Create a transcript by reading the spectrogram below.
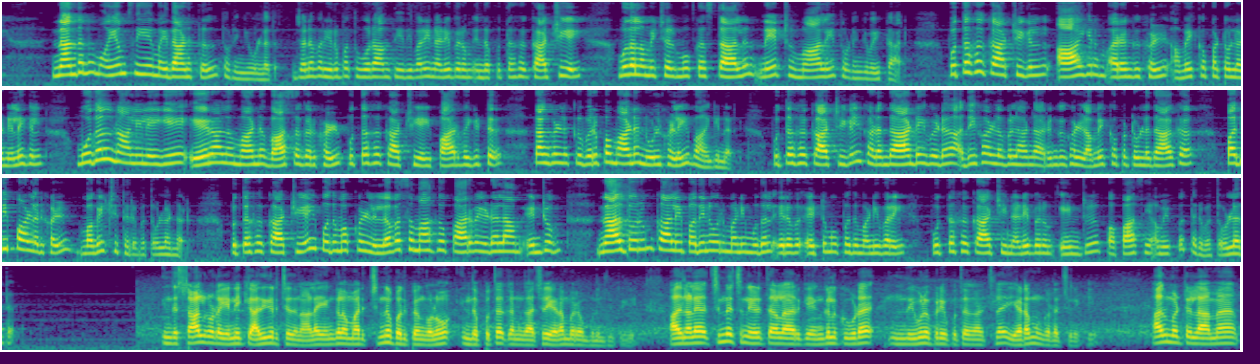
நந்தனம் ஒயம்சிஏ மைதானத்தில் தொடங்கியுள்ளது. ஜனவரி இருபத்தி ஓராம் தேதி வரை நடைபெறும் இந்த புத்தக காட்சியை முதலமைச்சர் மு க ஸ்டாலின் நேற்று மாலை தொடங்கி வைத்தார். புத்தக காட்சியில் ஆயிரம் அரங்குகள் அமைக்கப்பட்டுள்ள நிலையில் முதல் நாளிலேயே ஏராளமான வாசகர்கள் புத்தக காட்சியை பார்வையிட்டு தங்களுக்கு விருப்பமான நூல்களை வாங்கினர். புத்தக காட்சியில் கடந்த ஆண்டை விட அதிக அளவிலான அரங்குகள் அமைக்கப்பட்டுள்ளதாக பதிப்பாளர்கள் மகிழ்ச்சி தெரிவித்துள்ளனர். புத்தக காட்சியை பொதுமக்கள் இலவசமாக பார்வையிடலாம் என்றும் நாள்தோறும் காலை பதினோரு மணி முதல் இரவு எட்டு முப்பது மணி வரை புத்தக காட்சி நடைபெறும் என்று பப்பாசி அமைப்பு தெரிவித்துள்ளது. இந்த ஸ்டால்களோட எண்ணிக்கை அதிகரித்ததுனால எங்களை மாதிரி சின்ன பதிப்பங்களும் இந்த புத்தக கண்காட்சியில் இடம்பெற முடிஞ்சிருக்கு. அதனால சின்ன சின்ன எழுத்தாளராக இருக்க எங்களுக்கு கூட இந்த இவ்வளோ பெரிய புத்தக கண்காட்சியில் இடமும் கிடச்சிருக்கு. அது மட்டும் இல்லாமல்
